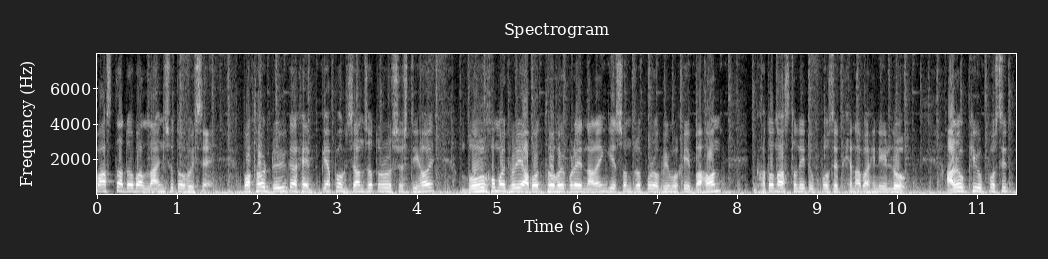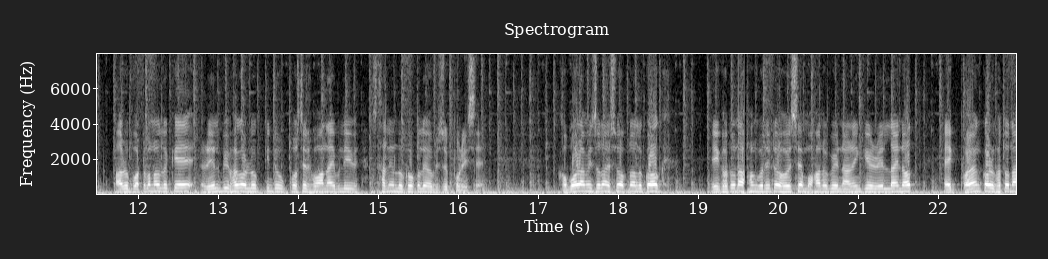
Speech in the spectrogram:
পাঁচটা ডবা লাইনচ্যুত হৈছে। পথৰ দুয়োকাষে ব্যাপক যান জঁটৰো সৃষ্টি হয়। বহু সময় ধৰি আবদ্ধ হৈ পৰে নাৰেংগী চন্দ্ৰপুৰ অভিমুখী বাহন। ঘটনাস্থলীত উপস্থিত সেনাবাহিনীৰ লোক। আৰক্ষী উপস্থিত আৰু বৰ্তমানলৈকে ৰেল বিভাগৰ লোক কিন্তু উপস্থিত হোৱা নাই বুলি স্থানীয় লোকসকলে অভিযোগ কৰিছে। খবৰ আমি জনাইছোঁ আপোনালোকক। এই ঘটনা সংঘটিত হৈছে মহানগৰীৰ নাৰেংগীৰ ৰেল লাইনত। এক ভয়ংকৰ ঘটনা।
